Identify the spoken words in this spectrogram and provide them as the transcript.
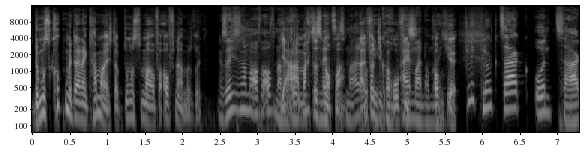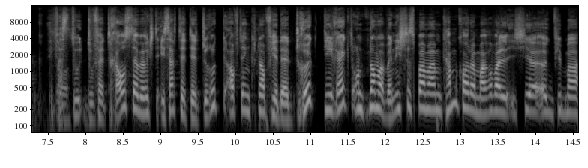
Du musst gucken mit deiner Kamera. Ich glaube, du musst mal auf Aufnahme drücken. Soll ich das nochmal auf Aufnahme ja, drücken? mach das nochmal. Mal? Einfach okay, die komm, Profis. Einmal nochmal Komm hier. Klick, klick. Zack und zack. Was, So. du, du vertraust da wirklich. Ich sagte, der drückt auf den Knopf hier. Der drückt direkt und nochmal. Wenn ich das bei meinem Camcorder mache, weil ich hier irgendwie mal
